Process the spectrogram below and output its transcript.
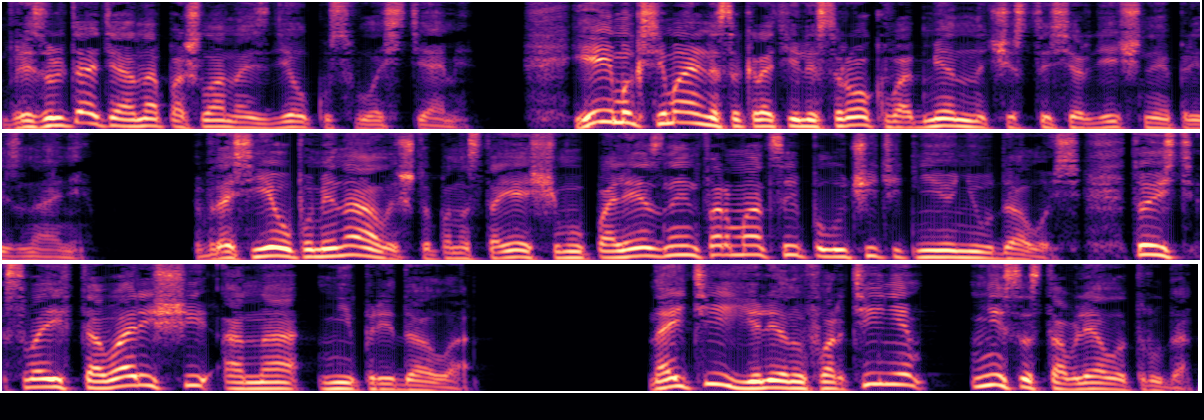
В результате она пошла на сделку с властями. Ей максимально сократили срок в обмен на чистосердечное признание. В досье упоминалось, что по-настоящему полезной информации получить от нее не удалось, то есть своих товарищей она не предала. Найти Елену Фортини не составляло труда,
